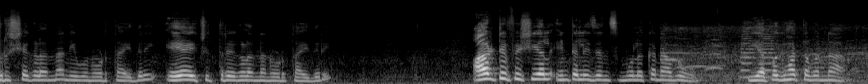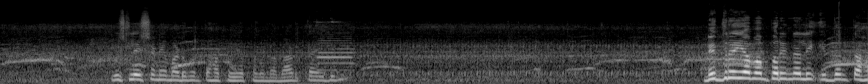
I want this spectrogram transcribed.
ದೃಶ್ಯಗಳನ್ನು ನೀವು ನೋಡ್ತಾ ಇದ್ದೀರಿ, ಎ ಐ ಚಿತ್ರಗಳನ್ನು ನೋಡ್ತಾ ಇದ್ದೀರಿ. ಆರ್ಟಿಫಿಷಿಯಲ್ ಇಂಟೆಲಿಜೆನ್ಸ್ ಮೂಲಕ ನಾವು ಈ ಅಪಘಾತವನ್ನು ವಿಶ್ಲೇಷಣೆ ಮಾಡುವಂತಹ ಪ್ರಯತ್ನವನ್ನು ಮಾಡ್ತಾ ಇದ್ದೀವಿ. ನಿದ್ರೆಯ ಮಂಪರಿನಲ್ಲಿ ಇದ್ದಂತಹ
